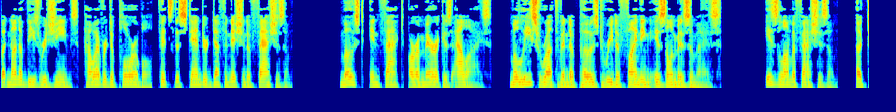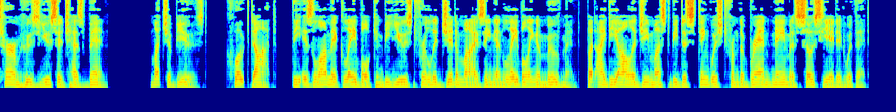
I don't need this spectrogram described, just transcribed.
but none of these regimes, however deplorable, fits the standard definition of fascism. Most, in fact, are America's allies. Malise Ruthven opposed redefining Islamism as Islamofascism, a term whose usage has been much abused. The Islamic label can be used for legitimizing and labeling a movement, but ideology must be distinguished from the brand name associated with it.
